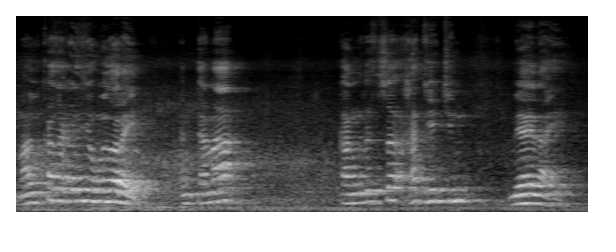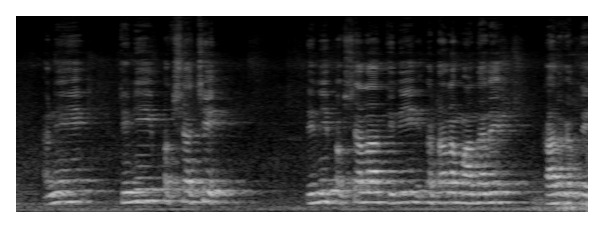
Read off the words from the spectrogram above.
महाविकास आघाडीचे उमेदवार आहेत. आणि त्यांना काँग्रेसचं हात हे चिन्ह मिळालेलं आहे. आणि त्यांनी पक्षाचे तिन्ही पक्षाला तिन्ही गटाला मानणारे कार्यकर्ते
